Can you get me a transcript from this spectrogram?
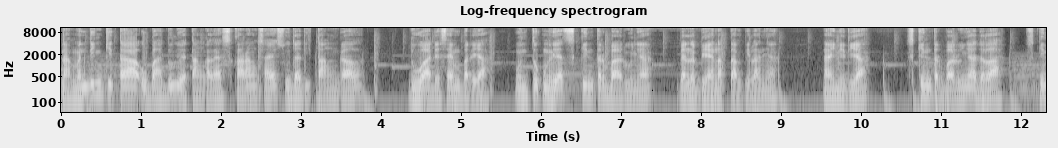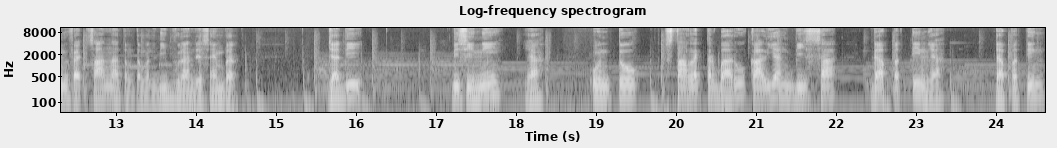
Nah, mending kita ubah dulu ya tanggalnya. Sekarang saya sudah di tanggal 2 Desember ya untuk melihat skin terbarunya dan lebih enak tampilannya. Nah, ini dia. Skin terbarunya adalah skin Vexana, teman-teman, di bulan Desember. Jadi di sini ya untuk Starlight terbaru kalian bisa dapetin ya. Dapetin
